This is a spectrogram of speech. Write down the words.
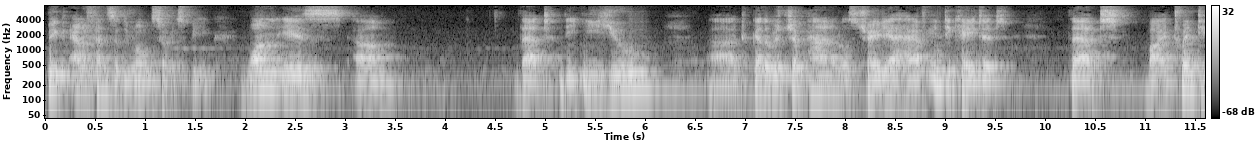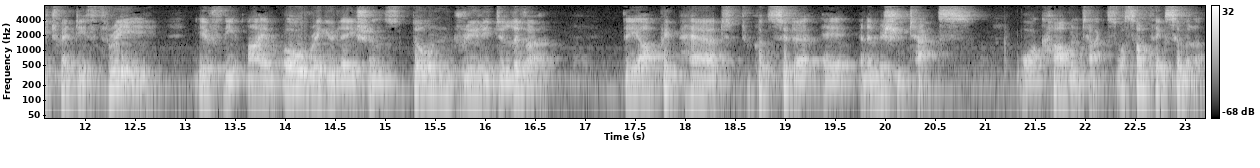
big elephants in the room, so to speak. One is um, that the EU uh, together with Japan and Australia, have indicated that by 2023, if the IMO regulations don't really deliver, they are prepared to consider a, an emission tax or carbon tax or something similar.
